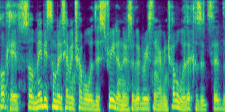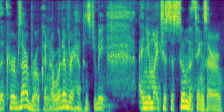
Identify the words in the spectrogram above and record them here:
okay, so maybe somebody's having trouble with this street and there's a good reason they're having trouble with it because it's uh, the curbs are broken or whatever it happens to be. And you might just assume that things are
